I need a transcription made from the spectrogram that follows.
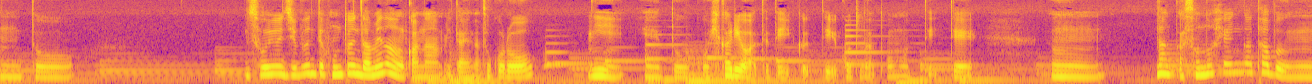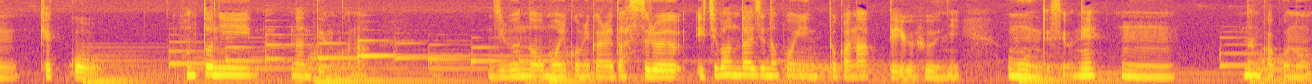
うんと、そういう自分って本当にダメなのかなみたいなところに、えーと、こう光を当てていくっていうことだと思っていて、うん、なんかその辺が多分結構本当に何て言うのかな自分の思い込みから脱する一番大事なポイントかなっていうふうに思うんですよね。うん。なんかこの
